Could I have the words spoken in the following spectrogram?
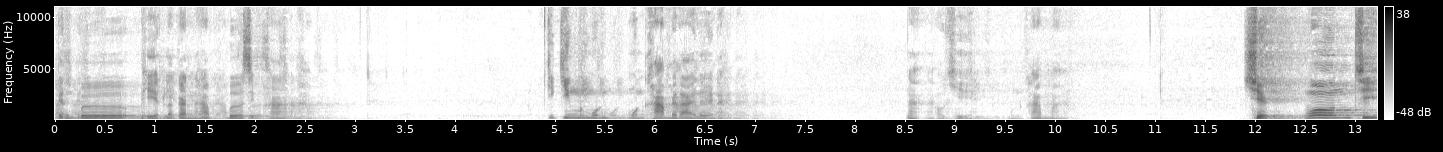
เป็นเบอร์เพจแล้วกันนะครับ เบอร์สิบห้านะครับ จริง ๆ มันหมุนหมุนข้ามไปได้เลยนะนะโอเค หมุนข้ามมา เช็ควันที่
